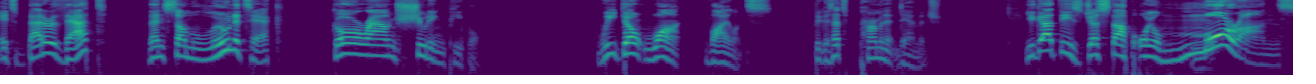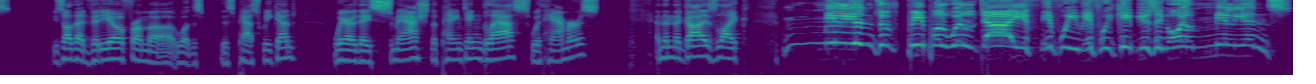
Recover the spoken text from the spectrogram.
It's better that than some lunatic go around shooting people. We don't want violence because that's permanent damage. You got these just stop oil morons. You saw that video from uh, what this this past weekend where they smash the painting glass with hammers, and then the guy's like, Millions of people will die if, if we if we keep using oil. Millions.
